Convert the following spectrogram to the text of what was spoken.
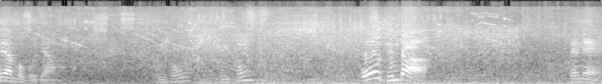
배, 배네 한번 보자. 중통, 중통. 오, 된다! 되네.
